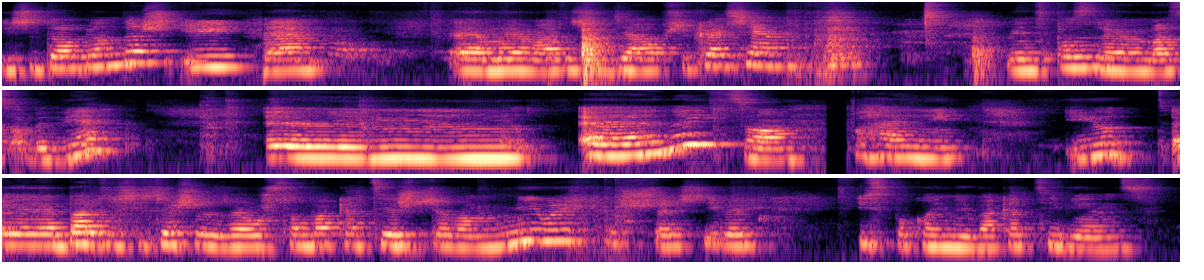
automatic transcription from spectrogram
jeśli to oglądasz i e, moja mama też widziała przy kasie, więc pozdrawiam Was obydwie. E, no i co, kochani, jut, bardzo się cieszę, że już są wakacje. Życzę Wam miłych, szczęśliwych i spokojnych wakacji, więc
